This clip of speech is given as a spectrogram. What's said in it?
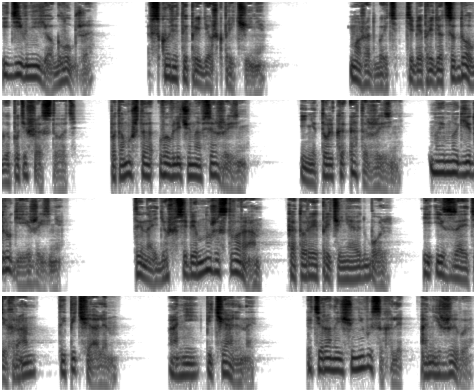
иди в нее глубже. Вскоре ты придешь к причине. Может быть, тебе придется долго путешествовать, потому что вовлечена вся жизнь. И не только эта жизнь, но и многие другие жизни. Ты найдешь в себе множество ран – которые причиняют боль. И из-за этих ран ты печален. Они печальны. Эти раны еще не высохли, они живы.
